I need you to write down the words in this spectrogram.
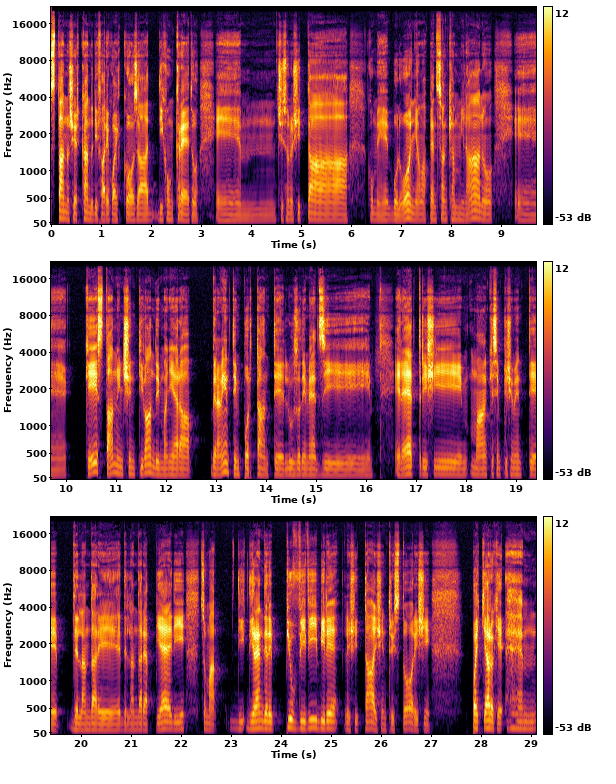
stanno cercando di fare qualcosa di concreto, ehm, ci sono città come Bologna, ma penso anche a Milano, eh, che stanno incentivando in maniera veramente importante l'uso dei mezzi elettrici, ma anche semplicemente dell'andare dell'andare a piedi, insomma, di, di rendere più vivibile le città, i centri storici. Poi è chiaro che ehm,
